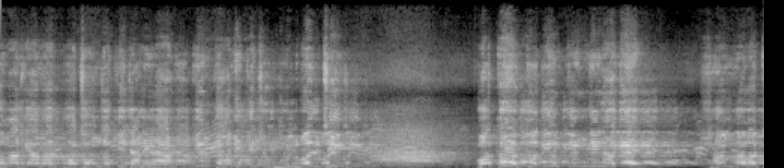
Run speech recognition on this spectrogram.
তোমাকে আমার পছন্দ কি জানি না, কিন্তু আমি কিছু ভুল বলছি। গত দুদিন, তিন দিন আগে সম্ভবত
